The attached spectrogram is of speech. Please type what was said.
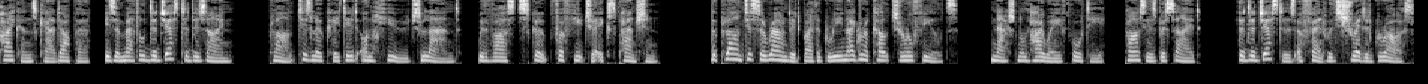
Hycons Kadapa, is a metal digester design. Plant is located on huge land, with vast scope for future expansion. The plant is surrounded by the green agricultural fields. National Highway 40 passes beside. The digesters are fed with shredded grass.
